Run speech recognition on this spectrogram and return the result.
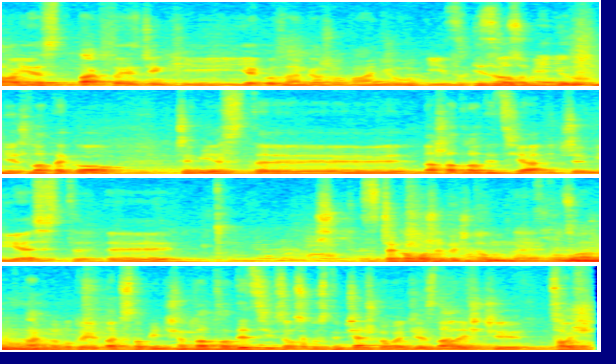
to jest tak, to jest dzięki jego zaangażowaniu i, i zrozumieniu również dla tego, czym jest e, nasza tradycja i czym jest, z czego może być dumny Wrocławiek, tak? No bo to jednak 150 lat tradycji, w związku z tym ciężko będzie znaleźć e, coś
